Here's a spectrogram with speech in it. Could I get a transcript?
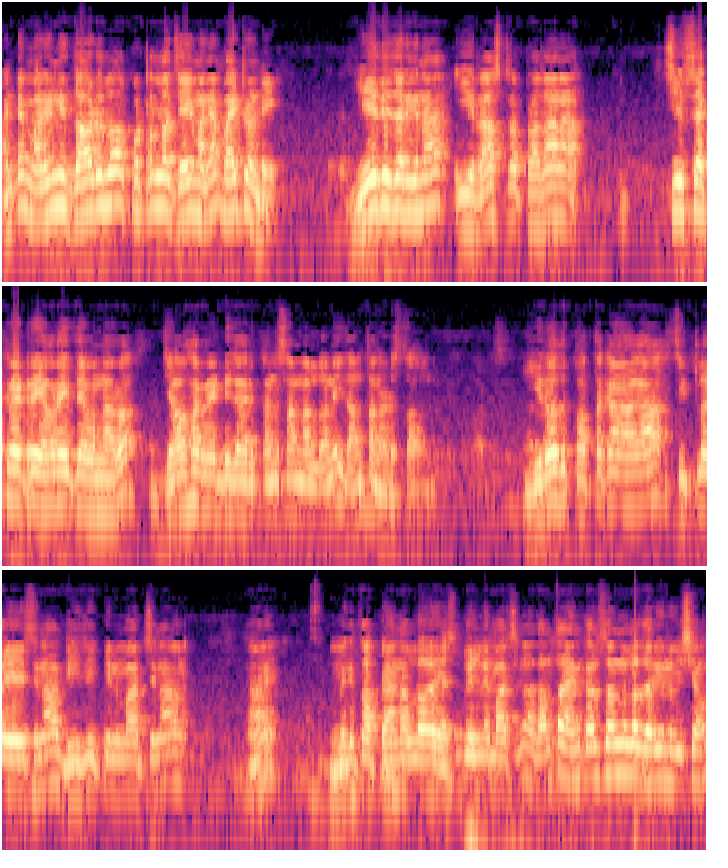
అంటే మరిన్ని దాడులో కుట్రలో చేయమనే బయట ఉండి ఏది జరిగినా ఈ రాష్ట్ర ప్రధాన చీఫ్ సెక్రటరీ ఎవరైతే ఉన్నారో జవహర్ రెడ్డి గారి కనుసన్నల్లోనే ఇదంతా నడుస్తా ఉంది. ఈరోజు కొత్తగా సిట్లో వేసినా డీజీపీని మార్చినా మిగతా ప్యానల్లో ఎస్పీలని మార్చినా అదంతా ఆయన కనుసన్నల్లో జరిగిన విషయం.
